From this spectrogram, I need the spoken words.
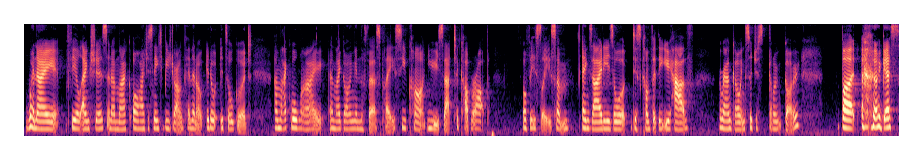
when I feel anxious and I'm like, oh, I just need to be drunk and then it'll, it's all good. I'm like, well, why am I going in the first place? You can't use that to cover up, obviously, some anxieties or discomfort that you have around going. So just don't go. But I guess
